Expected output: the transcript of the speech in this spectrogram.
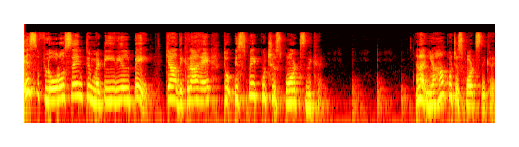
इस फ्लोरोसेंट मटेरियल पे क्या दिख रहा है? तो इस पे कुछ स्पॉट्स दिख रहे है। ना? यहाँ कुछ स्पॉट्स दिख रहे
